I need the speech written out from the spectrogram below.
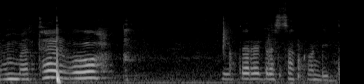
ನಮ್ಮ ಥರವು ಈ ಥರ ಡ್ರೆಸ್ ಹಾಕ್ಕೊಂಡಿದ್ದ.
